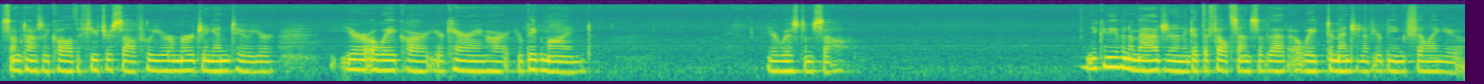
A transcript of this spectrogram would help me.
Sometimes we call it the future self, who you're emerging into, your, your awake heart, your caring heart, your big mind, your wisdom self. And you can even imagine and get the felt sense of that awake dimension of your being filling you,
